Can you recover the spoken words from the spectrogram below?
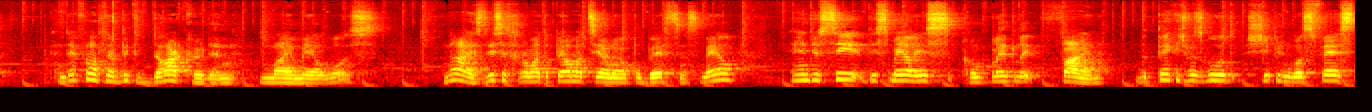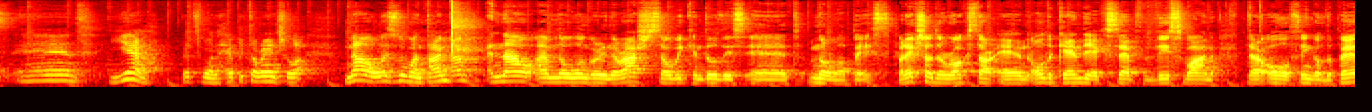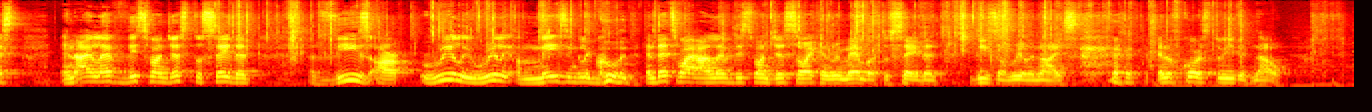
and definitely a bit darker than my male was. Nice, this is Chromatopelma cyaneopubescens male and you see this male is completely fine. The package was good, shipping was fast and yeah, that's one happy tarantula. Now let's do one time jump and now I'm no longer in a rush so we can do this at normal pace. But actually the Rockstar and all the candy except this one, they're all thing of the past. And I left this one just to say that these are really, really amazingly good. And that's why I left this one just so I can remember to say that these are really nice. and of course to eat it now.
